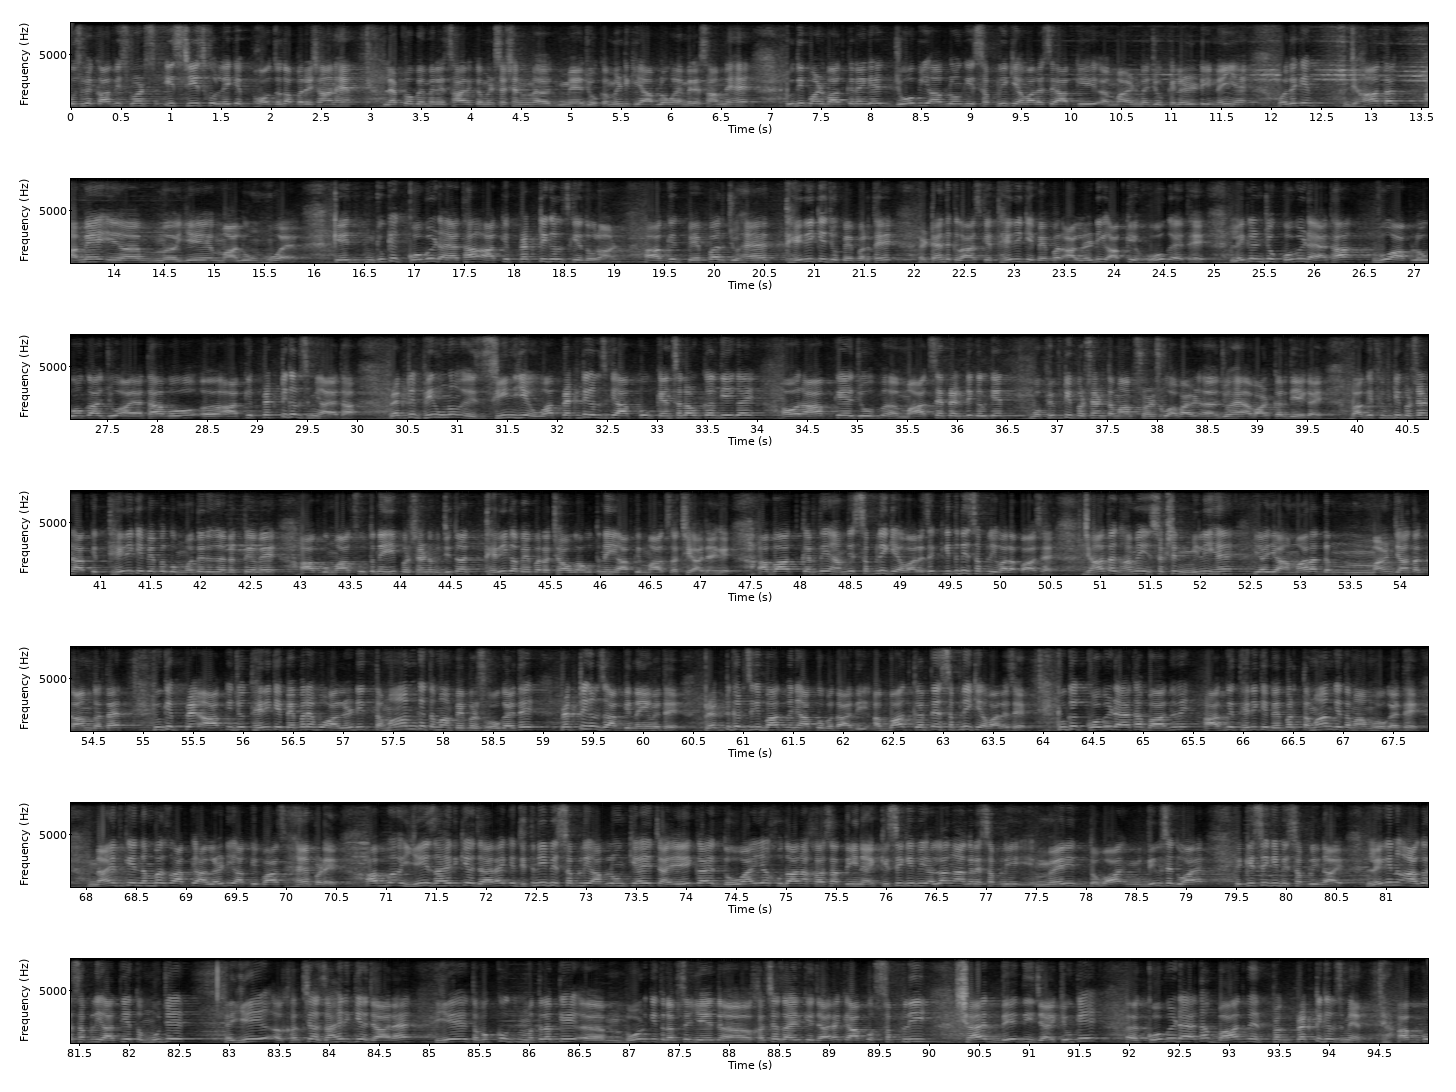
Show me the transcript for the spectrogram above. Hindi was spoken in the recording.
उसमें काफ़ी स्टूडेंट्स इस चीज़ को लेके बहुत ज़्यादा परेशान हैं। लैपटॉप में मेरे सारे कमेंट सेशन में जो कमेंट किए आप लोगों ने मेरे सामने है। टू दी पॉइंट बात करेंगे, जो भी आप लोगों की सप्ली के हवाले से आपकी माइंड में जो क्लियरिटी नहीं है वो देखें जहाँ तक हमें ये मालूम हुआ है कि क्योंकि कोविड आया था आपके प्रैक्टिकल्स के दौरान, आपके पेपर जो है थेरी के जो पेपर थे टेंथ क्लास के थेरी के पेपर ऑलरेडी आपके हो गए थे। लेकिन जो कोविड आया था वो आप लोगों का जो आया था वो आपके प्रैक्टिकल्स में आया था। प्रैक्टिक फिर उन्होंने सीन ये हुआ प्रैक्टिकल्स के आपको कैंसिल आउट कर दिए गए और आपके जो मार्क्स है प्रैक्टिकल के वो 50 परसेंट तमाम स्टूडेंट्स को अवार्ड जो है अवार्ड कर दिए गए। बाकी 50 परसेंट आपके थेरी के पेपर को मद्देनजर रखते हुए आपको मार्क्स उतने ही परसेंट जितना थेरी का पेपर अच्छा होगा उतने ही आपके मार्क्स अच्छे आ जाएँगे। अब बात करते हैं हम जिस सप्ली के हवाले से कितनी सप्ली वाला पास है? जहाँ तक हमें इंस्ट्रक्शन मिली है या, या हमारा माइंड जहाँ तक काम करता है, क्योंकि आपकी जो थेरी के पेपर है, वो ऑलरेडी तमाम के तमाम पेपर्स हो गए थे प्रैक्टिकल्स आपके नहीं हुए थे। प्रैक्टिकल्स की बात मैंने आपको बता दी। अब बात करते हैं सप्ली के हवाले से, क्योंकि कोविड आया था, बाद में आपके थेरी के पेपर तमाम के तमाम हो गए थे। नाइन्थ के नंबर आपके ऑलरेडी आपके पास हैं पड़े। अब ये ज़ाहिर किया जा रहा है कि जितनी भी सप्ली आप लोगों की आए चाहे एक आए, दो आए, या खुदा ना खासा तीन है किसी की भी, अल्लाह ना करे सप्ली, मेरी दुआ, दिल से दुआ है कि किसी की भी सप्ली ना आए। लेकिन अगर सप्ली आती है तो मुझे ये खर्चा ज़ाहिर किया जा रहा है। ये तो मतलब कि बोर्ड की तरफ़ से ये खर्चा ज़ाहिर किया जा रहा है कि आपको सप्ली शायद दे दी जाए, क्योंकि कोविड आया था बाद में प्रैक्टिकल्स में। अब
